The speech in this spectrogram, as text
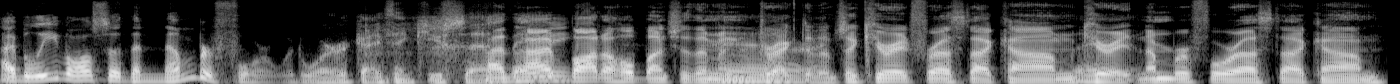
I believe also the number four would work. I think you said. I, I bought a whole bunch of them and Yeah, directed right. them. So curateforus.com, There you curate number for us.com.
